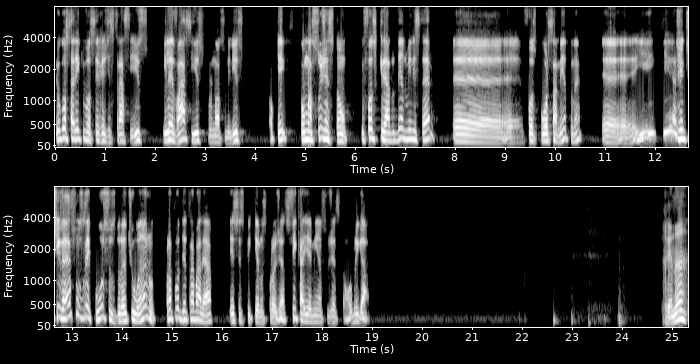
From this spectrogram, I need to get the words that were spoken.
Eu gostaria que você registrasse isso e levasse isso para o nosso ministro, ok? Como uma sugestão que fosse criado dentro do Ministério, é, é fosse por orçamento, né? É, é, e que a gente tivesse os recursos durante o ano para poder trabalhar esses pequenos projetos. Fica aí a minha sugestão. Obrigado. Renan,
